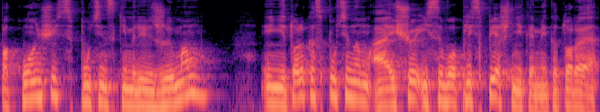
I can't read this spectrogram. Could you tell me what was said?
покончить с путинским режимом, и не только с Путиным, а еще и с его приспешниками, которые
